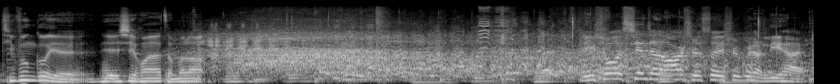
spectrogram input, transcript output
听风哥也也喜欢啊，怎么了？你说现在的二十岁是不是很厉害？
